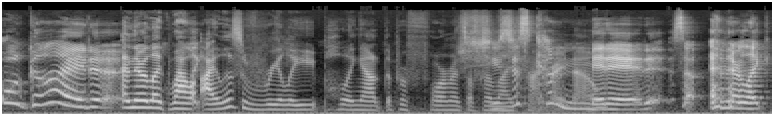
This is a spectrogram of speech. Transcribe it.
Oh, God. And they're like, wow, Isla's really pulling out the performance of her She's lifetime just right now. committed. So, and they're like,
